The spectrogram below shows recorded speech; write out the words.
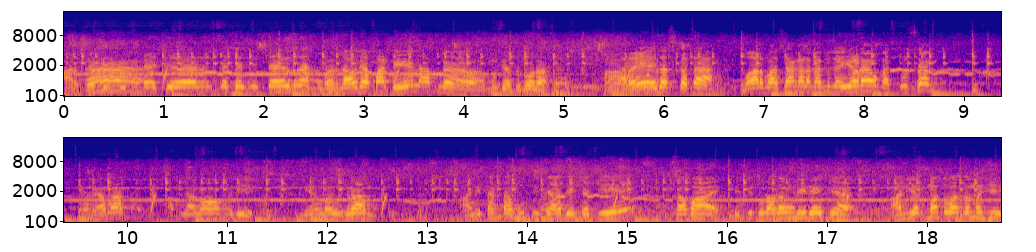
फॅशन कशाची स्टाईल बरं जाऊ द्या पाटील. आपलं मुद्द्याचं बोला. अरे दस कथा बार बार सांगायला का मी काय येडाव का? तू सांग. अरे बघ आपल्या गावामध्ये निर्मल ग्राम आणि तंटामुक्तीच्या आदेशाची सभा आहे. त्याची तुला दौंडी द्यायची आहे. आणि एक महत्वाचं म्हणजे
